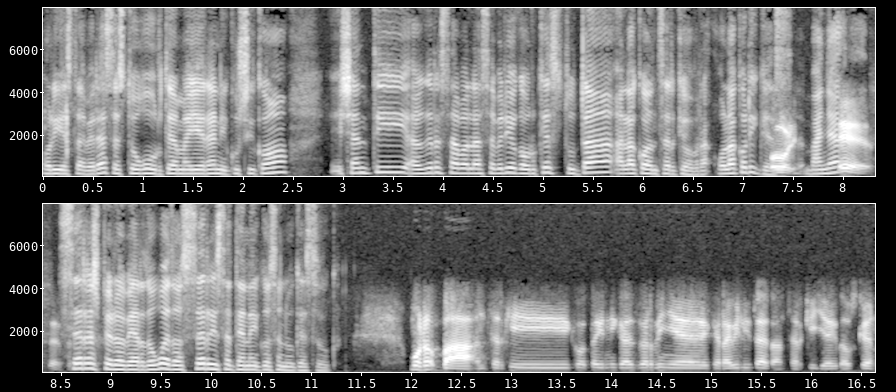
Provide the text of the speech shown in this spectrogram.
Hori ez da beraz, ez dugu urte amaieran ikusiko, Xanti Agirre Zabala Zeberiok aurkeztuta alako antzerki obra. Olakorik ez, Hori, baina Ez, ez, ez. zer espero behar dugu edo zer izatea nahiko zenukezuk? Bueno, ba, antzerkiko teknika ezberdinek erabilita eta antzerkiek dauzken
